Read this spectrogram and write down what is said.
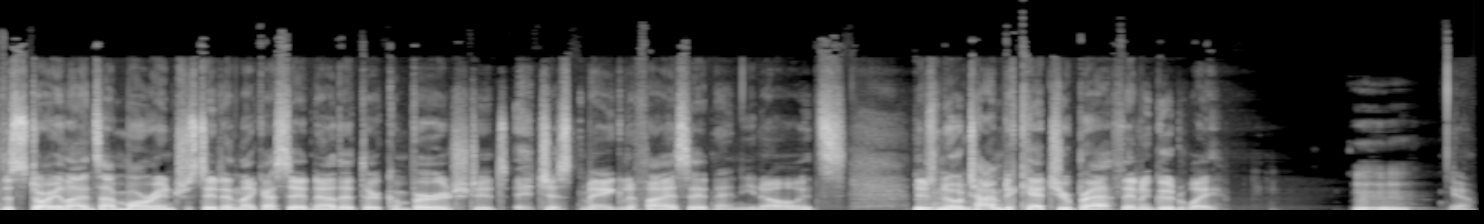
the storylines I'm more interested in. Like I said, now that they're converged, it it just magnifies it, and you know, it's there's no time to catch your breath in a good way. Mm-hmm. Yeah,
